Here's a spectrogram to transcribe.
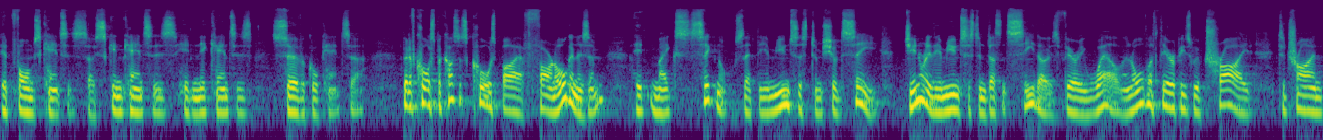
it forms cancers. So skin cancers, head and neck cancers, cervical cancer. But of course, because it's caused by a foreign organism, it makes signals that the immune system should see. Generally, the immune system doesn't see those very well, and all the therapies we've tried to try and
